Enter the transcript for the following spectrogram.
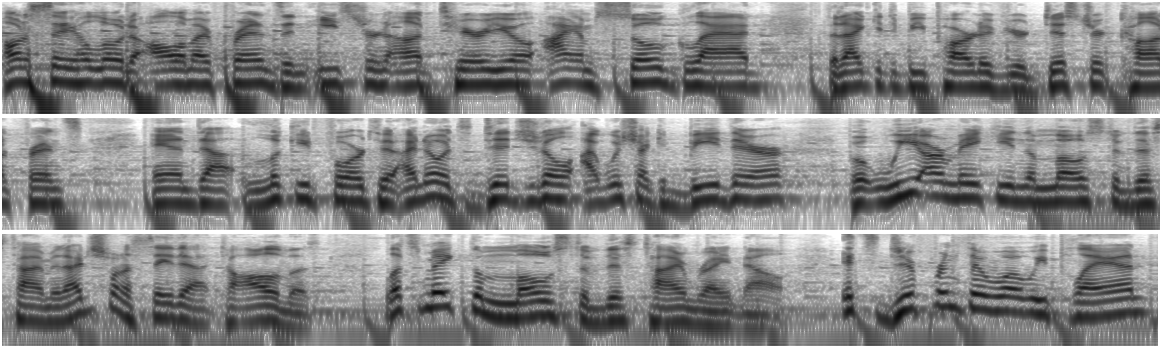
I want to say hello to all of my friends in Eastern Ontario. I am so glad that I get to be part of your district conference and uh, looking forward to it. I know it's digital. I wish I could be there, but we are making the most of this time. And I just want to say that to all of us. Let's make the most of this time right now. It's different than what we planned,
